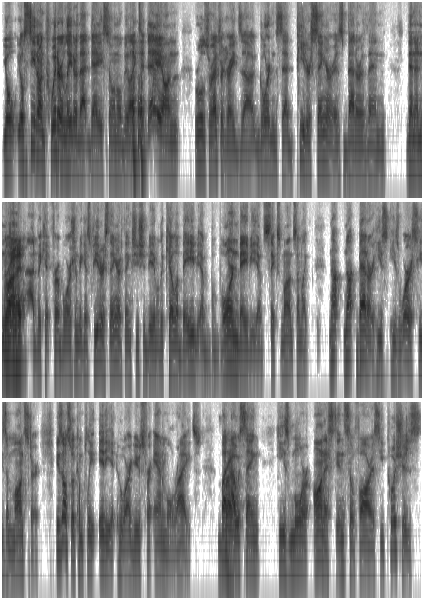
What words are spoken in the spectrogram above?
you'll you'll see it on Twitter later that day. Someone will be like, "Today on Rules for Retrogrades, uh, Gordon said Peter Singer is better than than a normal right. advocate for abortion because Peter Singer thinks you should be able to kill a baby, a born baby of six months." I'm like, not not better. He's he's worse. He's a monster. He's also a complete idiot who argues for animal rights. But right. I was saying he's more honest insofar as he pushes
